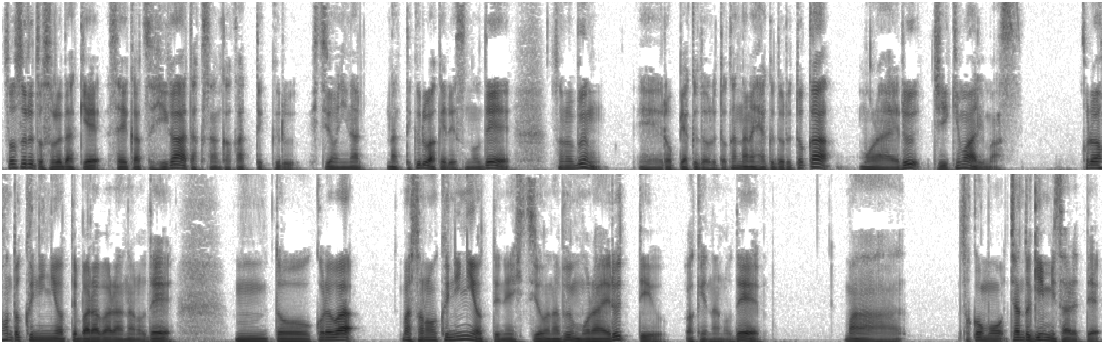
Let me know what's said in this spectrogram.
そうするとそれだけ生活費がたくさんかかってくる必要になってくるわけですので、その分、えー、600ドルとか700ドルとかもらえる地域もあります。これは本当国によってバラバラなので、うんと、これは、まあその国によってね、必要な分もらえるっていうわけなので、まあ、そこもちゃんと吟味されて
